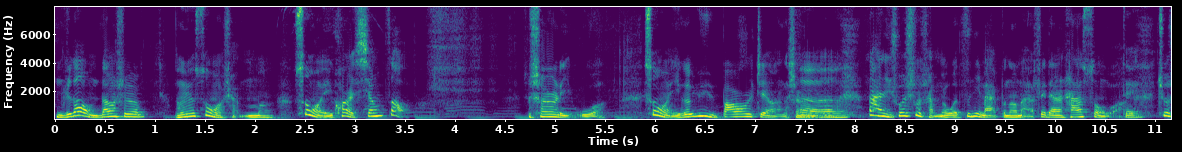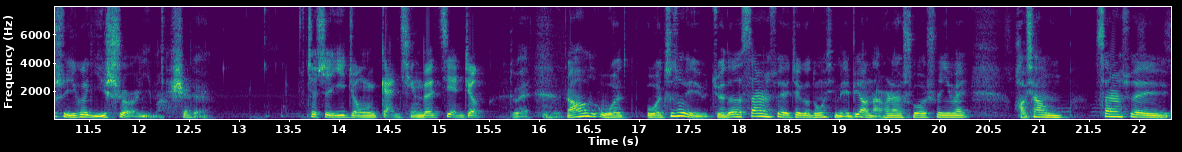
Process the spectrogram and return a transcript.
你知道我们当时同学送我什么吗？送我一块香皂。就生日礼物，送我一个玉包这样的生日礼物，呃那你说是什么？我自己买不能买，非得让他送我，对，就是一个仪式而已嘛。是对，就是一种感情的见证。对，然后我我之所以觉得三十岁这个东西没必要拿出来说，是因为好像三十岁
